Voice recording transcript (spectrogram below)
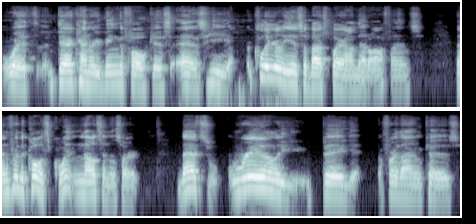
with Derrick Henry being the focus, as he clearly is the best player on that offense. Then for the Colts, Quenton Nelson is hurt. That's really big for them because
